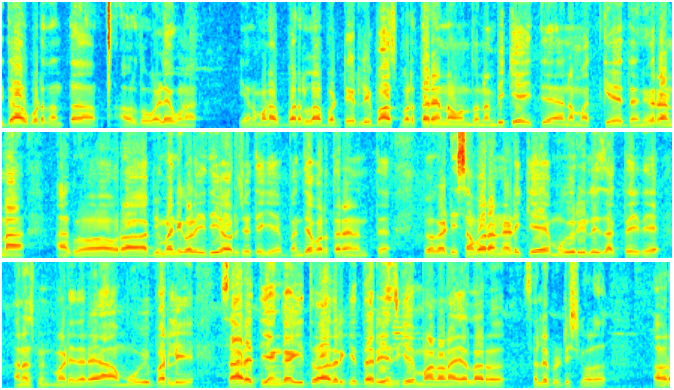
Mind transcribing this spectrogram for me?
ಇದಾಗ್ಬಾರ್ದಂತ ಅವ್ರದ್ದು ಒಳ್ಳೆಯ ಗುಣ. ಏನು ಮಾಡೋಕ್ಕೆ ಬರಲ್ಲ ಬಟ್ ಇರಲಿ ಬಾಸ್ ಬರ್ತಾರೆ ಅನ್ನೋ ಒಂದು ನಂಬಿಕೆ ಐತೆ. ನಮ್ಮ ಅತ್ತಿಗೆ, ಧನ್ವೀರಣ್ಣ ಹಾಗೂ ಅವರ ಅಭಿಮಾನಿಗಳು ಇದೆಯೋ ಅವ್ರ ಜೊತೆಗೆ ಬಂದೇ ಬರ್ತಾರೆ ಅಂತ. ಇವಾಗ ಡಿಸೆಂಬರ್ ಹನ್ನೆರಡಕ್ಕೆ ಮೂವಿ ರಿಲೀಸ್ ಆಗ್ತಾ ಇದೆ ಅನೌನ್ಸ್ಮೆಂಟ್ ಮಾಡಿದ್ದಾರೆ. ಆ ಮೂವಿ ಬರಲಿ, ಸಾರಥಿ ಹೆಂಗಾಗಿತ್ತು, ಅದಕ್ಕಿಂತ ರೇಂಜ್ಗೆ ಮಾಡೋಣ ಎಲ್ಲರೂ ಸೆಲೆಬ್ರಿಟೀಸ್ಗಳು ಅವರ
